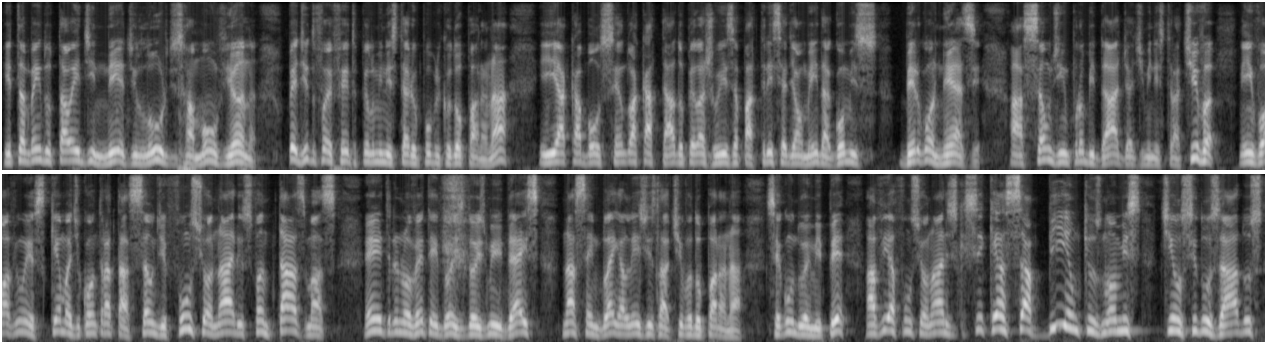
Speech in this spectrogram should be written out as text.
e também do tal Ednê de Lourdes Ramon Viana. O pedido foi feito pelo Ministério Público do Paraná e acabou sendo acatado pela juíza Patrícia de Almeida Gomes Bergonese. A ação de improbidade administrativa envolve um esquema de contratação de funcionários fantasmas entre 92 e 2010 na Assembleia Legislativa do Paraná. Segundo o MP, havia funcionários que sequer sabiam que os nomes tinham sido usados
